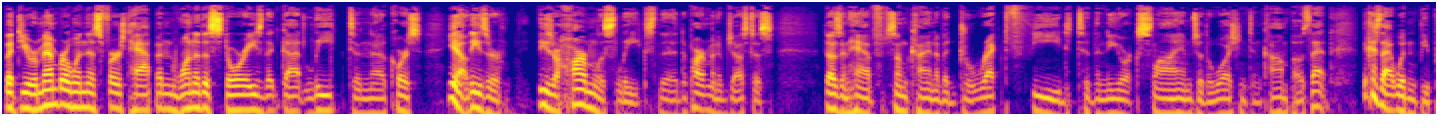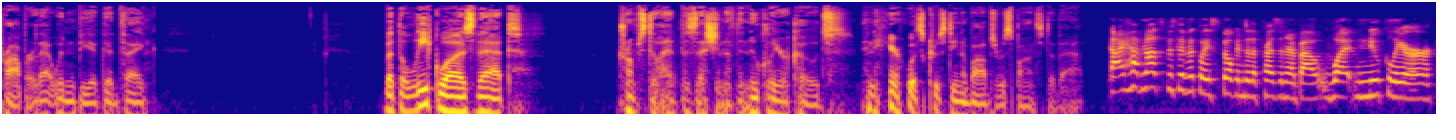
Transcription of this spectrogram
But do you remember when this first happened? One of the stories that got leaked, and of course, you know these are these are harmless leaks. The Department of Justice doesn't have some kind of a direct feed to the New York Slimes or the Washington Compost. That because that wouldn't be proper. That wouldn't be a good thing. But the leak was that Trump still had possession of the nuclear codes. And here was Christina Bobb's response to that. I have not specifically spoken to the president about what nuclear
